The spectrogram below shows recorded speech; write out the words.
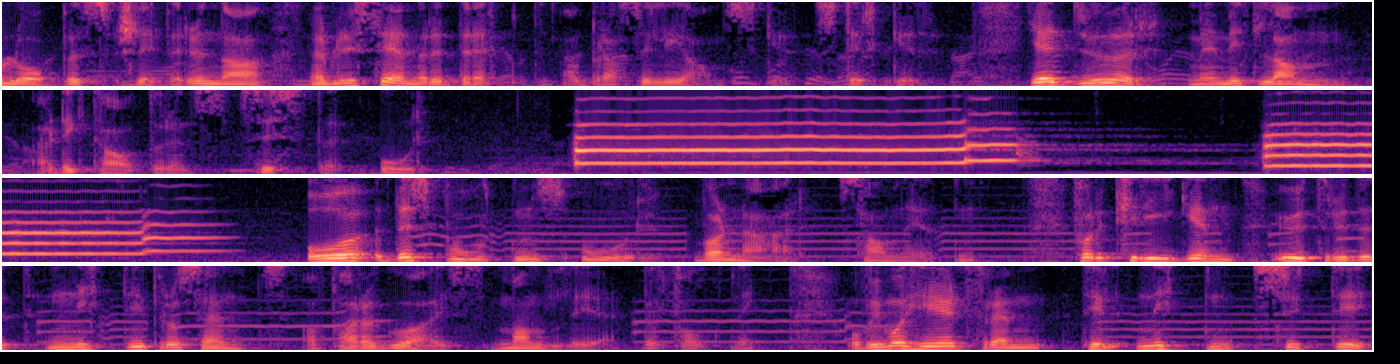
Lopez slipper unna, men blir senere drept av brasilianske styrker. 'Jeg dør med mitt land', er diktatorens siste ord. Og despotens ord var nær sannheten. For krigen utryddet 90% av Paraguays mannlige befolkning. Og vi må helt frem til 1970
